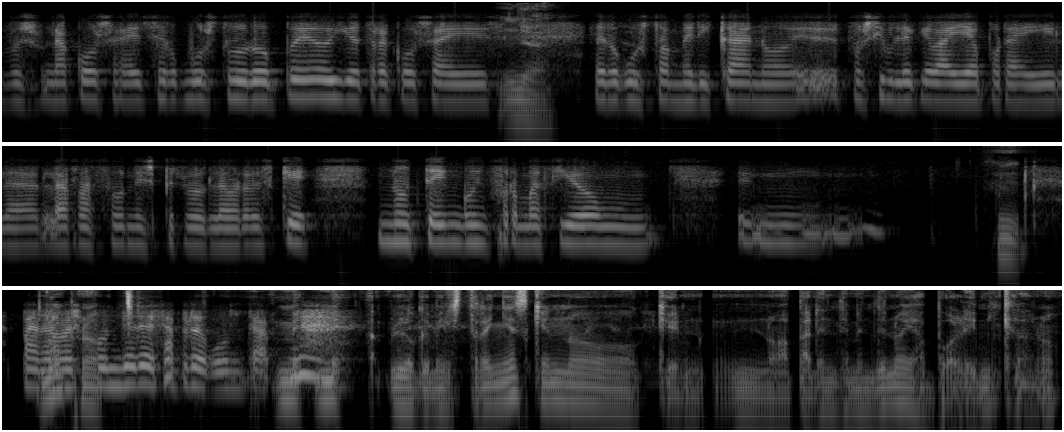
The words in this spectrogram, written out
pues una cosa es el gusto europeo y otra cosa es el gusto americano. Es posible que vaya por ahí las razones, pero la verdad es que no tengo información. Mm, Mm. para responder a esa pregunta. lo que me extraña es que no, que no aparentemente no haya polémica, ¿no?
